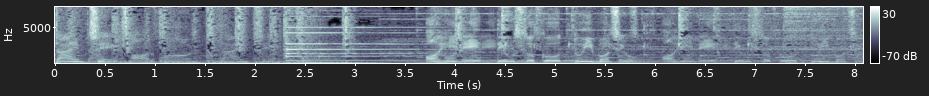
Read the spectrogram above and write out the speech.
टाइम चेन्ज अहिले दिउँसोको दुई बज्यो। अहिले दिउँसोको दुई बज्यो।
